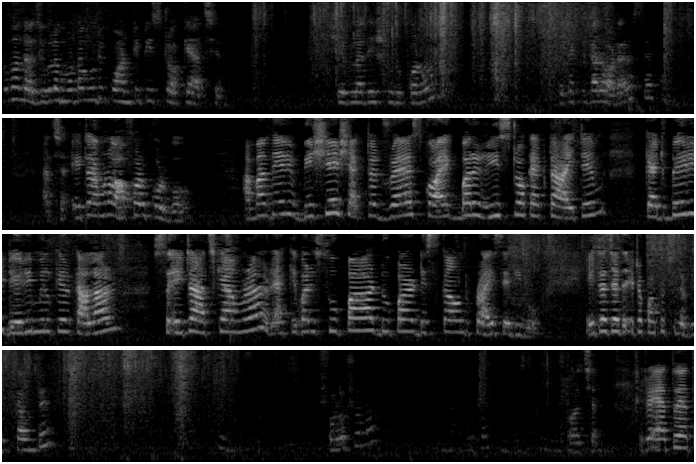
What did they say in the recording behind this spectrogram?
রুমালদা যেগুলো মোটামুটি কোয়ান্টিটি স্টকে আছে, সেগুলা দিয়ে শুরু করো। এটা কি কারও অর্ডার আছে আচ্ছা এটা আমরা অফার করব। আমাদের বিশেষ একটা ড্রেস কয়েকবারে রিস্টক একটা আইটেম ক্যাডবেরি ডেরি মিল্কের কালার এটা আজকে আমরা একেবারে সুপার ডুপার ডিসকাউন্ট প্রাইসে দিব। এটা যাদের এটা কত ছিল ডিসকাউন্টে আচ্ছা এটা এত এত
